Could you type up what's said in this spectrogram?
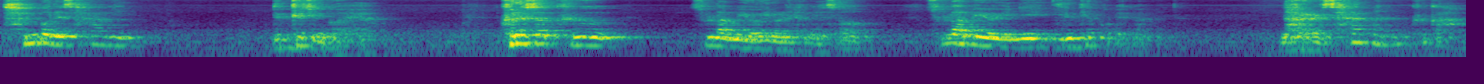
단번에 사랑이 느껴진 거예요. 그래서 그 술라미 여인을 향해서 술라미 여인이 이렇게 고백합니다. 나를 사랑하는 그가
